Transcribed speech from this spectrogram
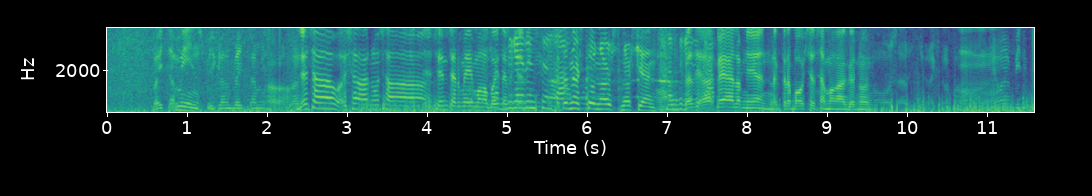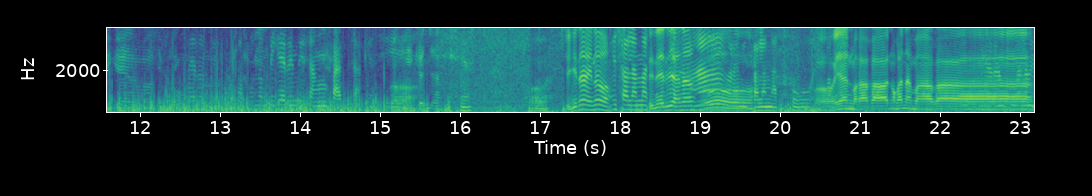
Vitamins, bigyan ng vitamins. Oo. Yan sa sa ano sa center may mga vitamin. Nagbigay rin, sir. Ito nurse to, nurse, nurse yan. Nagbigay Kasi rin. ah, kaya alam niya yan, nagtrabaho siya sa mga ganun. Oo, sa Richo nagtrabaho. Mm. Yung mga binibigyan ng mga libre. Meron din ako nang bigay rin isang pad sa akin si, Ah. Ka dyan. si sir. Oh. Sige na, no. Ay, salamat. Tinelia, no? Ah, Oo. maraming salamat po. Oh, yan makakaano ka na, makaka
